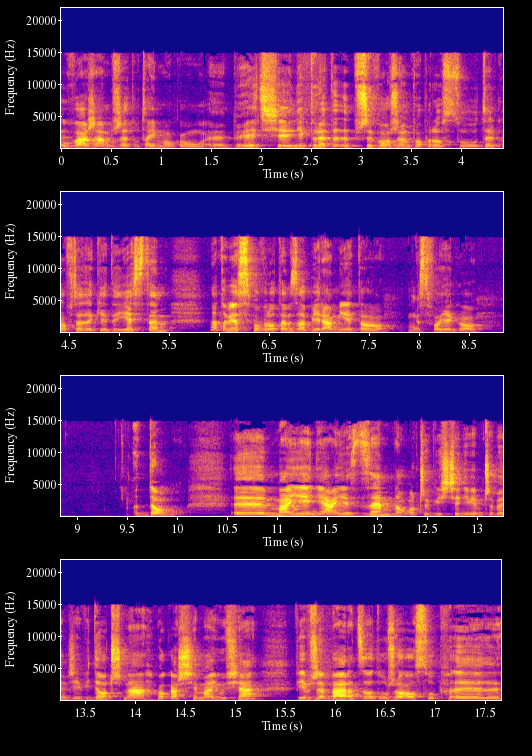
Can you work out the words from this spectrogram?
uważam, że tutaj mogą być. Niektóre przywożę po prostu tylko wtedy, kiedy jestem, natomiast z powrotem zabieram je do swojego domu. Y, Majenia jest ze mną, oczywiście, nie wiem czy będzie widoczna. Pokaż się Majusia. Wiem, że bardzo dużo osób, y,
